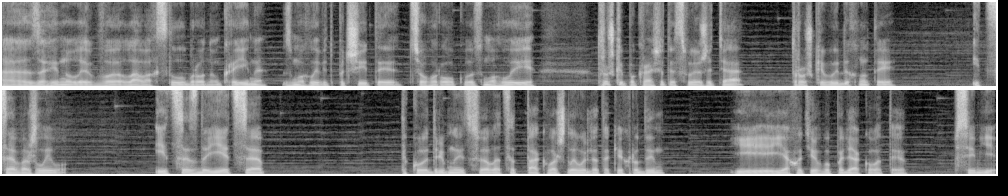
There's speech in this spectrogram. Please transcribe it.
е, загинули в лавах Сил оборони України, змогли відпочити цього року, змогли трошки покращити своє життя, трошки видихнути, і це важливо. І це здається такою дрібницею, але це так важливо для таких родин. І я хотів би подякувати всім їм.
